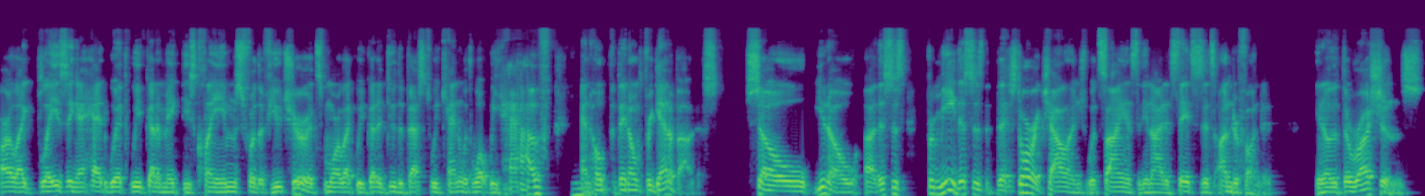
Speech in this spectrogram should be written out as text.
are like blazing ahead with we've got to make these claims for the future it's more like we've got to do the best we can with what we have mm-hmm. and hope that they don't forget about us so you know uh, this is for me, this is the historic challenge with science in the United States is it's underfunded. You know, that the Russians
